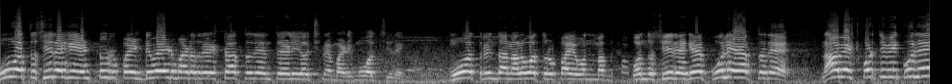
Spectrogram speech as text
ಮೂವತ್ತು ಸೀರೆಗೆ ಎಂಟುನೂರು ರೂಪಾಯಿ ಡಿವೈಡ್ ಮಾಡಿದ್ರೆ ಎಷ್ಟಾಗ್ತದೆ ಅಂತೇಳಿ ಯೋಚನೆ ಮಾಡಿ ಮೂವತ್ತು ಸೀರೆಗೆ. ಮೂವತ್ತರಿಂದ ನಲವತ್ತು ರೂಪಾಯಿ ಒಂದು ಮಗ್, ಒಂದು ಸೀರೆಗೆ ಕೂಲಿ ಆಗ್ತದೆ. ನಾವೆಷ್ಟು ಕೊಡ್ತೀವಿ ಕೂಲಿ?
